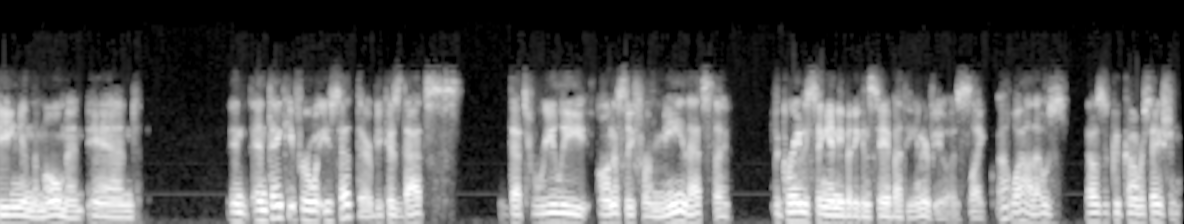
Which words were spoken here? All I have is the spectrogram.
being in the moment and and and thank you for what you said there because that's that's really honestly for me that's the the greatest thing anybody can say about the interview is like, oh wow, that was that was a good conversation.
